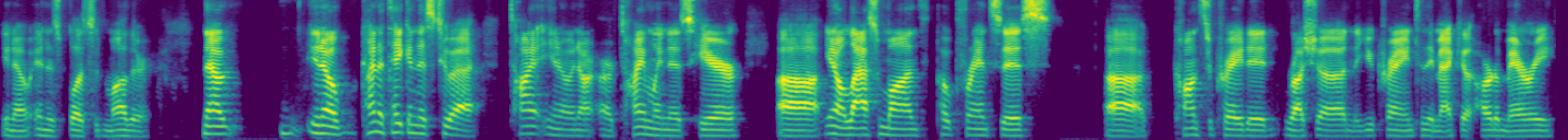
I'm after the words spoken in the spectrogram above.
you know in his blessed mother. Now you know kind of taking this to a time you know in our, our timeliness here uh you know last month pope francis uh consecrated Russia and the Ukraine to the Immaculate Heart of Mary,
